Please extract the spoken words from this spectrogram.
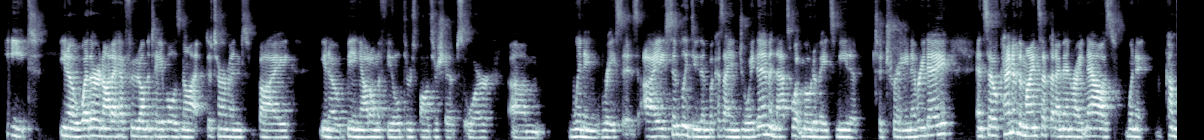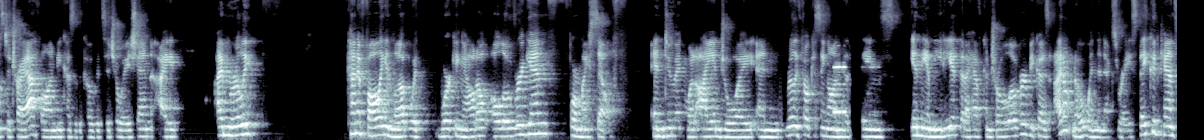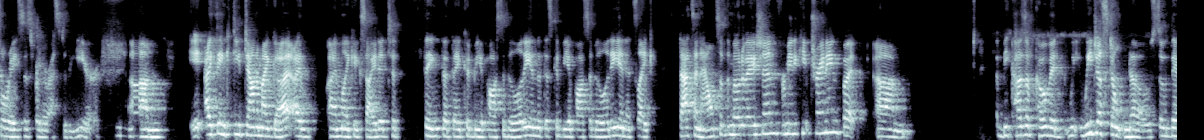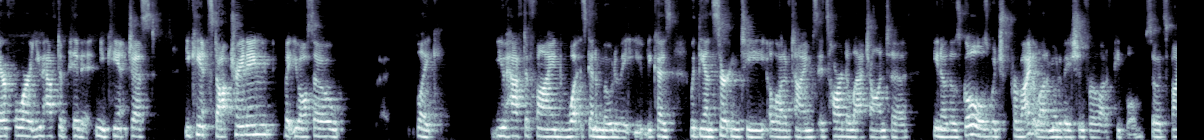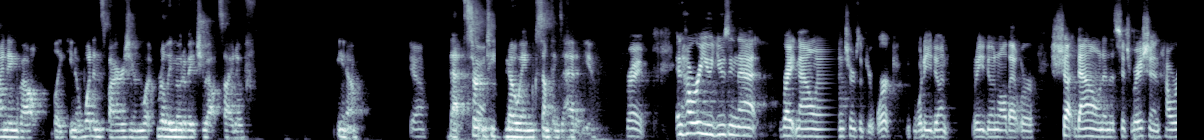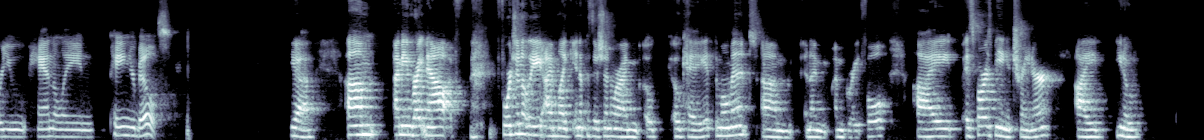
eat you know whether or not i have food on the table is not determined by you know being out on the field through sponsorships or um, winning races. I simply do them because i enjoy them and that's what motivates me to to train every day and so kind of the mindset that i'm in right now is when it comes to triathlon because of the covid situation i i'm really kind of falling in love with working out all, all over again for myself and doing what I enjoy and really focusing on the things in the immediate that I have control over because I don't know when the next race. They could cancel races for the rest of the year. Mm-hmm. Um, it, I think deep down in my gut, I I'm like excited to think that they could be a possibility and that this could be a possibility. And it's like that's an ounce of the motivation for me to keep training. But um, because of COVID, we, we just don't know. So therefore you have to pivot and you can't just, you can't stop training, but you also like, you have to find what is going to motivate you because with the uncertainty, a lot of times it's hard to latch on to, you know, those goals, which provide a lot of motivation for a lot of people. So it's finding about like, you know, what inspires you and what really motivates you outside of, you know, yeah, that certainty yeah. knowing something's ahead of you. Right. And how are you using that right now in terms of your work? What are you doing? What are you doing while that we're shut down in this situation? How are you handling paying your bills? Yeah. Um, I mean, right now, fortunately, I'm like in a position where I'm okay at the moment, um, and I'm I'm grateful. I, as far as being a trainer, I you know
